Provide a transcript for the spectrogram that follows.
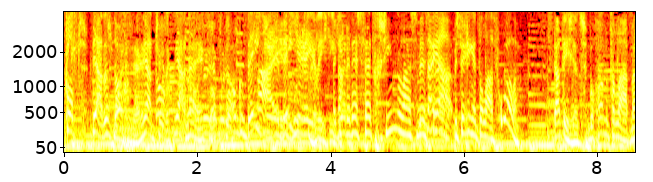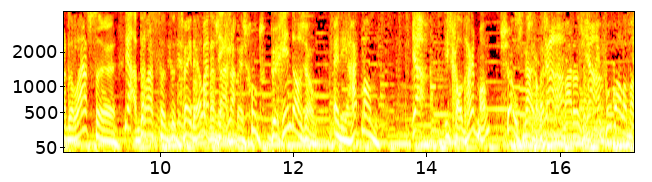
Klopt. Ja, dat is gezegd. Ja, natuurlijk. Ja, nee, klopt. moeten ook een beetje, een beetje realistisch. Heb jij de wedstrijd gezien, de laatste Nou wedstrijd? ja, ze gingen te laat voetballen. Dat is het. Ze begonnen te laat. Maar de laatste, Ja, de, laatste de tweede helft was eigenlijk best goed. Begin dan zo. En die Hartman. Ja, die schoot hard, man. Zo, nou, maar, Ja. maar dat is een Ja. goede voetballer, man.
